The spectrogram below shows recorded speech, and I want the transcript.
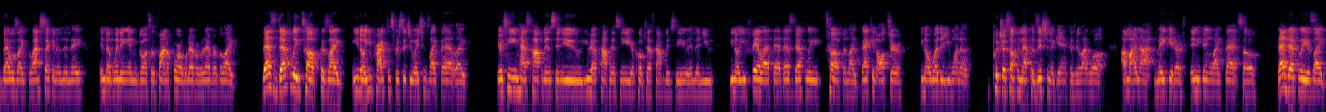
that was like the last second, and then they end up winning and going to the final four or whatever, whatever. But like that's definitely tough because like you know you practice for situations like that, like your team has confidence in you, you have confidence in you, your coach has confidence in you, and then you you know you fail at that. That's definitely tough, and like that can alter you know whether you want to put yourself in that position again because you're like, well, I might not make it or anything like that. So that definitely is like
